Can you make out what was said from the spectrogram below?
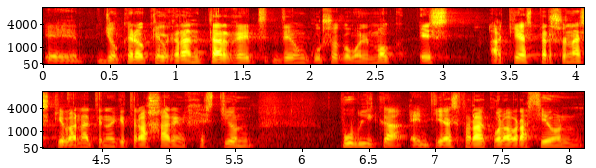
eh, yo creo que el gran target de un curso como el MOOC es aquellas personas que van a tener que trabajar en gestión pública, entidades para la colaboración,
